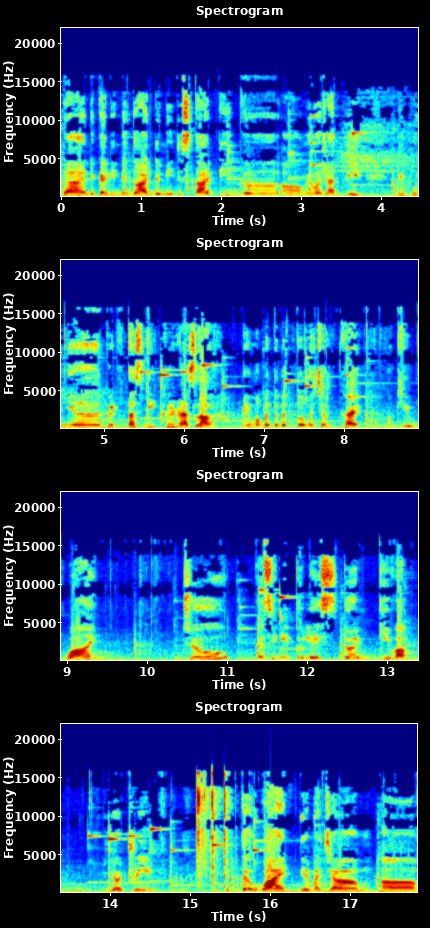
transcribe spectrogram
Dan dekat dinding tu ada meja study ke. Uh, memang cantik. Dia punya kertas ni keras lah. Memang betul-betul macam card okay one two. Kat sini tulis don't give up your dream The third one Dia macam um,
